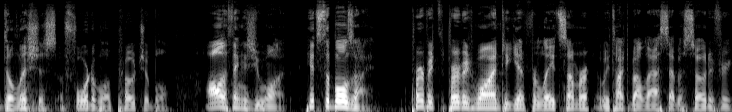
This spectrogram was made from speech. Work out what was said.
delicious, affordable, approachable, all the things you want. Hits the bullseye. Perfect, perfect wine to get for late summer. We talked about last episode. If you're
